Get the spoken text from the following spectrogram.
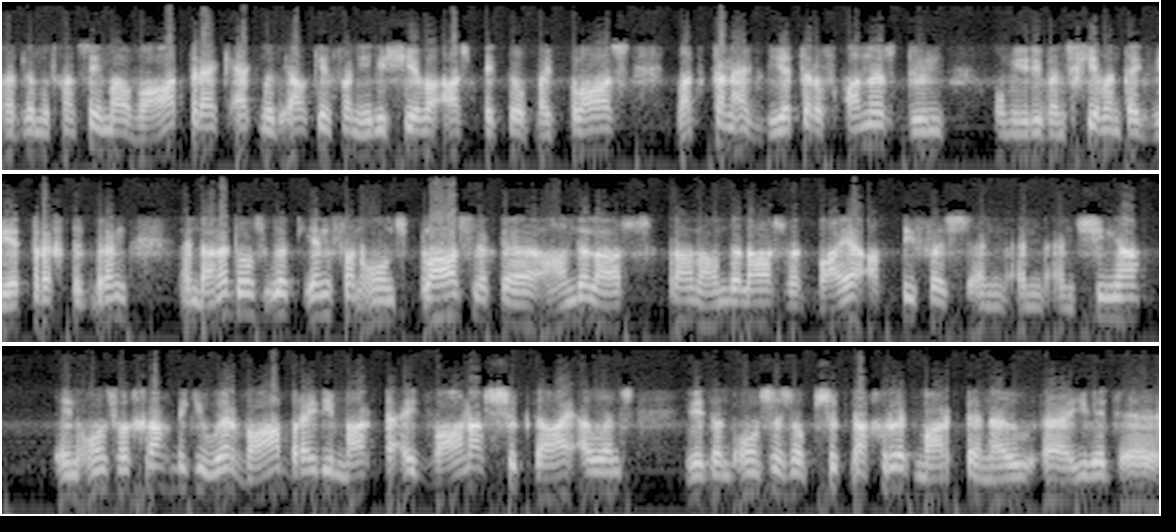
wat hulle moet gaan sê maar waar trek ek met elkeen van hierdie sewe aspekte op my plaas? Wat kan ek beter of anders doen om hierdie winsgewendheid weer terug te bring? En dan het ons ook een van ons plaaslike handelaars, kraanhandelaars wat baie aktief is in in in China en ons wil graag bietjie hoor waar brei die markte uit? Waarna soek daai ouens? Jy weet want ons is op soek na groot markte nou uh jy weet uh,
